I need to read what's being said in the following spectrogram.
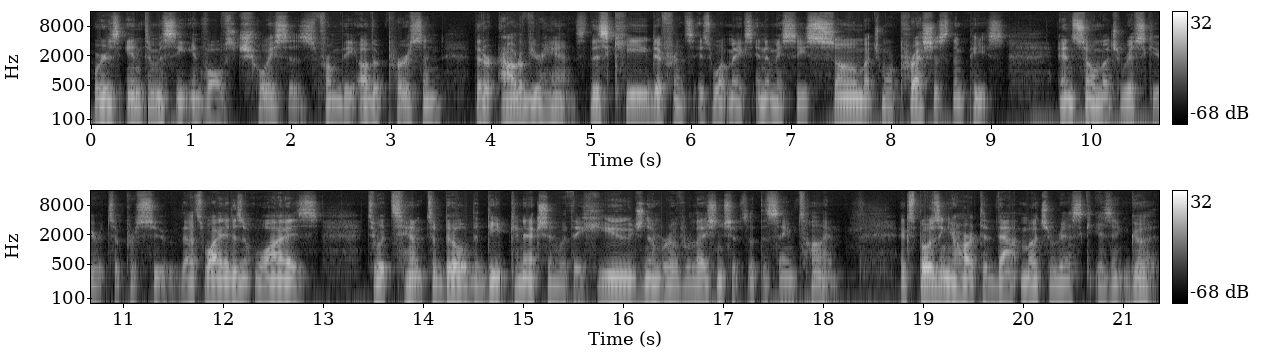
whereas intimacy involves choices from the other person that are out of your hands. This key difference is what makes intimacy so much more precious than peace and so much riskier to pursue. That's why it isn't wise to attempt to build a deep connection with a huge number of relationships at the same time. Exposing your heart to that much risk isn't good.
